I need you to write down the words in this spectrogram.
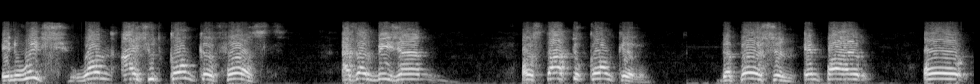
in which one I should conquer first, Azerbaijan, or start to conquer the Persian Empire or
